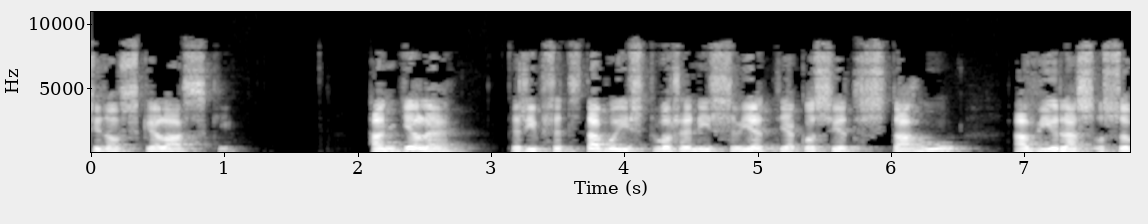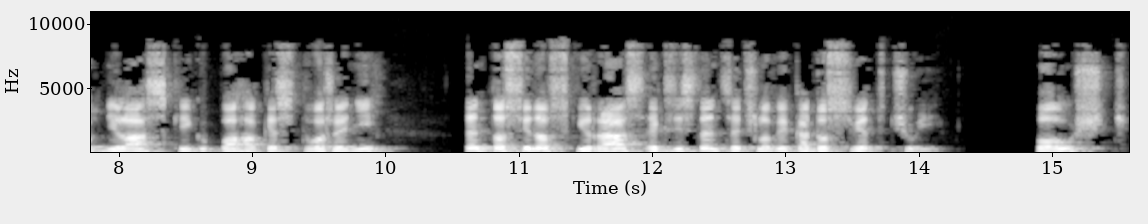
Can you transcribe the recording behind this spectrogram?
synovské lásky. Anděle, kteří představují stvořený svět jako svět vztahů a výraz osobní lásky k Boha ke stvoření, tento synovský ráz existence člověka dosvědčují. Poušť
